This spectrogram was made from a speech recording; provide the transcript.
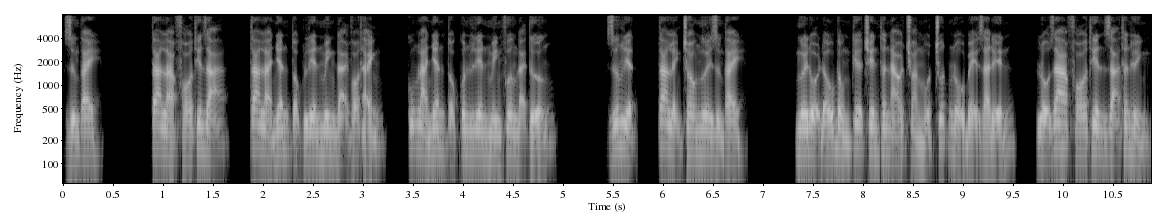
Dừng tay. Ta là phó thiên giã, ta là nhân tộc liên minh đại võ thánh, cũng là nhân tộc quân liên minh phương đại tướng. Dương liệt, ta lệnh cho ngươi dừng tay. Người đội đấu đồng kia trên thân áo choàng một chút nổ bể ra đến, lộ ra phó thiên giã thân hình,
